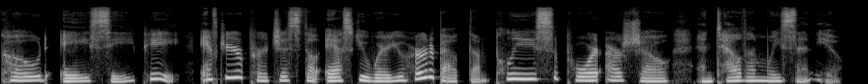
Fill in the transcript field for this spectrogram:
code ACP. After your purchase, they'll ask you where you heard about them. Please support our show and tell them we sent you.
